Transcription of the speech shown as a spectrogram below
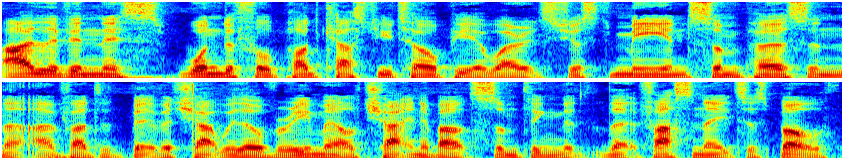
i live in this wonderful podcast utopia where it's just me and some person that i've had a bit of a chat with over email chatting about something that, that fascinates us both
